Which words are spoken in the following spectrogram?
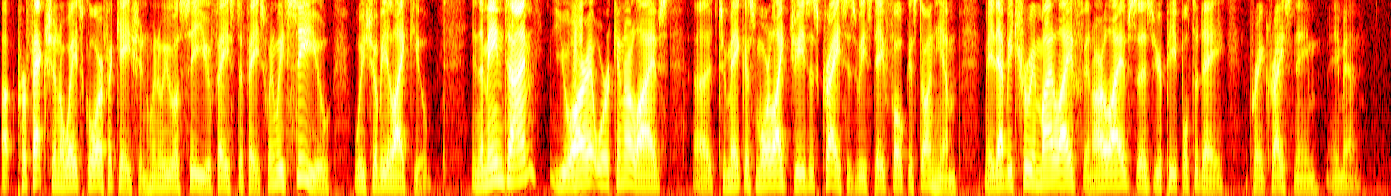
uh, perfection awaits glorification when we will see you face to face. When we see you, we shall be like you. In the meantime, you are at work in our lives uh, to make us more like Jesus Christ as we stay focused on Him. May that be true in my life, in our lives as your people today. I pray in Christ's name. Amen.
